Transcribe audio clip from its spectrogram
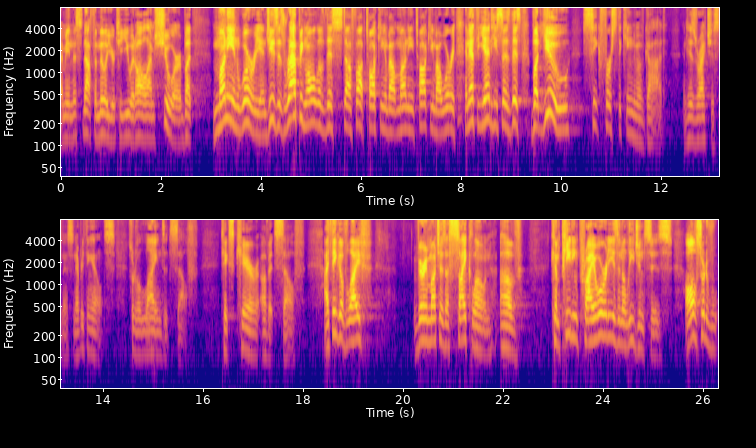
I mean, this is not familiar to you at all, I'm sure, but money and worry. And Jesus wrapping all of this stuff up, talking about money, talking about worry. And at the end, he says this But you seek first the kingdom of God and his righteousness, and everything else sort of aligns itself, takes care of itself. I think of life very much as a cyclone of competing priorities and allegiances, all sort of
